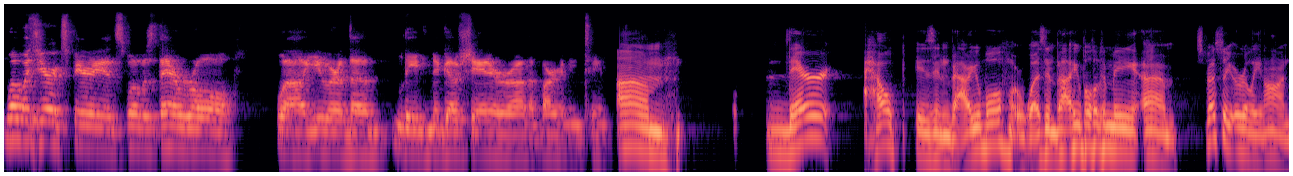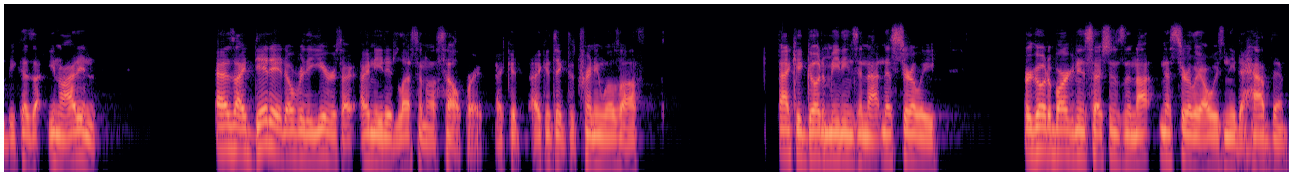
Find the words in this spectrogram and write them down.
what was your experience? What was their role while you were the lead negotiator on the bargaining team? Um, their help is invaluable or was invaluable to me, um, especially early on because you know I didn't. As I did it over the years, I, I needed less and less help. Right, I could I could take the training wheels off. I could go to meetings and not necessarily, or go to bargaining sessions and not necessarily always need to have them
